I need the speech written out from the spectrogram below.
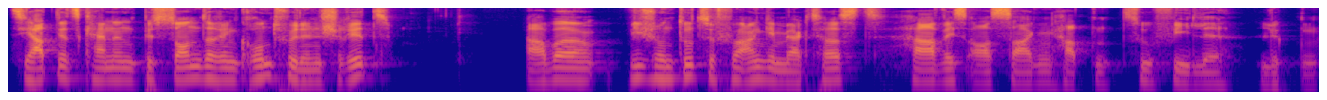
Sie hatten jetzt keinen besonderen Grund für den Schritt, aber wie schon du zuvor angemerkt hast, Harveys Aussagen hatten zu viele Lücken.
